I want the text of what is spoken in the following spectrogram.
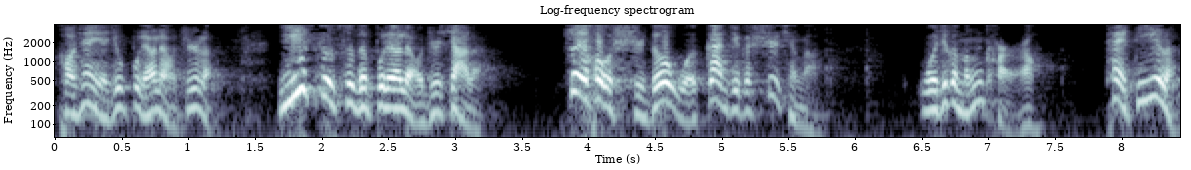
好像也就不了了之了。一次次的不了了之下来，最后使得我干这个事情啊，我这个门槛儿啊太低了，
